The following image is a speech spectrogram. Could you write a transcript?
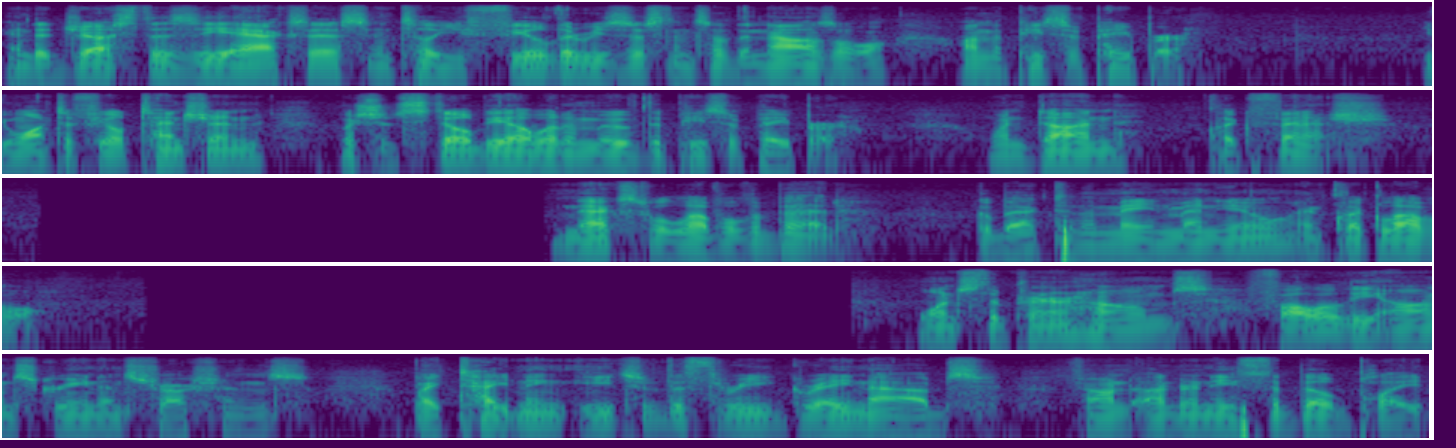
and adjust the z-axis until you feel the resistance of the nozzle on the piece of paper. You want to feel tension, but should still be able to move the piece of paper. When done, click Finish. Next, we'll level the bed. Go back to the main menu and click Level. Once the printer homes, follow the on-screen instructions by tightening each of the three gray knobs found underneath the build plate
